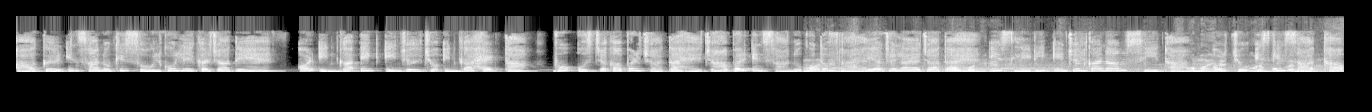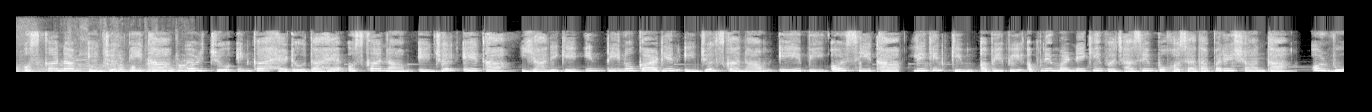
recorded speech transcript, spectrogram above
आकर इंसानों की सोल को लेकर जाते हैं। और इनका एक एंजल जो इनका हेड था वो उस जगह पर जाता है जहाँ पर इंसानों को दफनाया या जलाया जाता है। इस लेडी एंजल का नाम सी था और जो इसके साथ था उसका नाम एंजल बी था और जो इनका हेड होता है उसका नाम एंजल ए था। यानी कि इन तीनों गार्डियन एंजल्स का नाम ए बी और सी था। लेकिन किम अभी भी अपने मरने की वजह से बहुत ज़्यादा परेशान था और वो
